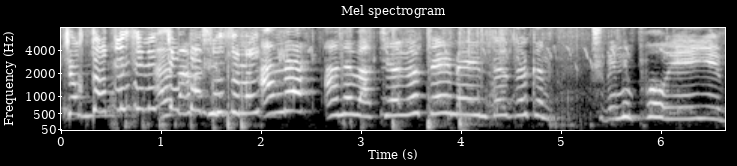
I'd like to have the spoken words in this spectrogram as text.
Çok tatlısınız. Çok tatlısınız. Anne. Anne bak ya göstermeyin. Dur bakın. Şu benim poyayım.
